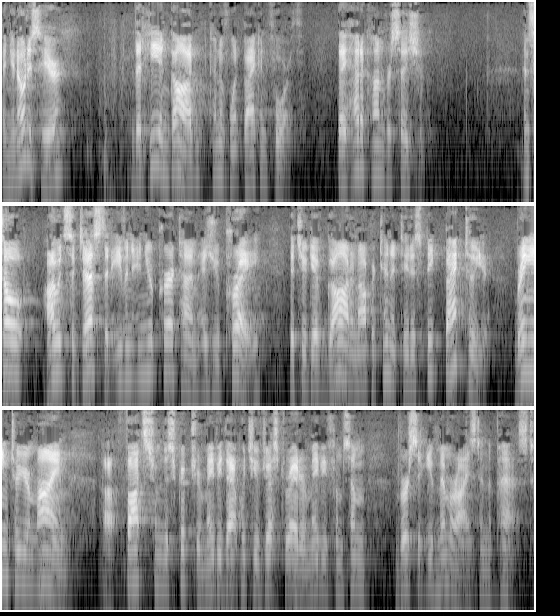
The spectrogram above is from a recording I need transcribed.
And you notice here that he and God kind of went back and forth. They had a conversation. And so I would suggest that even in your prayer time as you pray, that you give God an opportunity to speak back to you, bringing to your mind uh, thoughts from the scripture, maybe that which you've just read, or maybe from some verse that you've memorized in the past.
